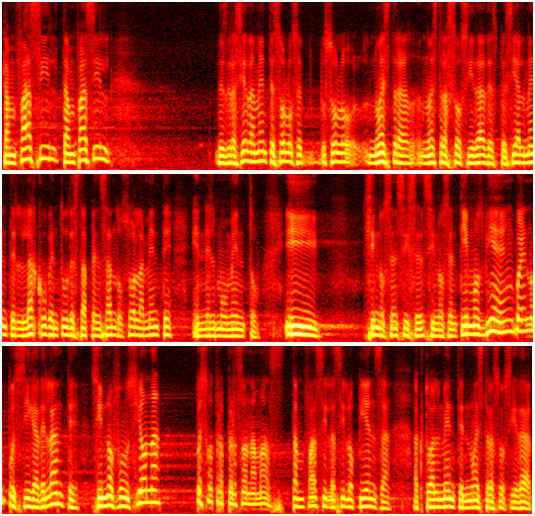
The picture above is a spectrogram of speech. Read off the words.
Tan fácil, tan fácil Desgraciadamente solo, solo nuestra, nuestra sociedad, especialmente la juventud, está pensando solamente en el momento. Y si nos, si nos sentimos bien, bueno, pues sigue adelante. Si no funciona, pues otra persona más. Tan fácil así lo piensa actualmente en nuestra sociedad.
